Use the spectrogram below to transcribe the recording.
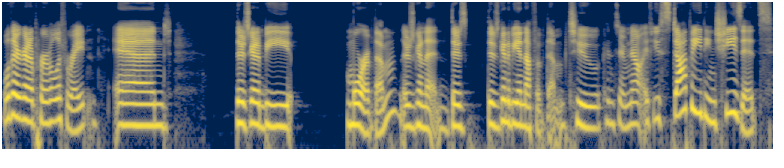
well, they're going to proliferate and there's going to be more of them. There's going to, there's there's going to be enough of them to consume. Now, if you stop eating Cheez Its,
